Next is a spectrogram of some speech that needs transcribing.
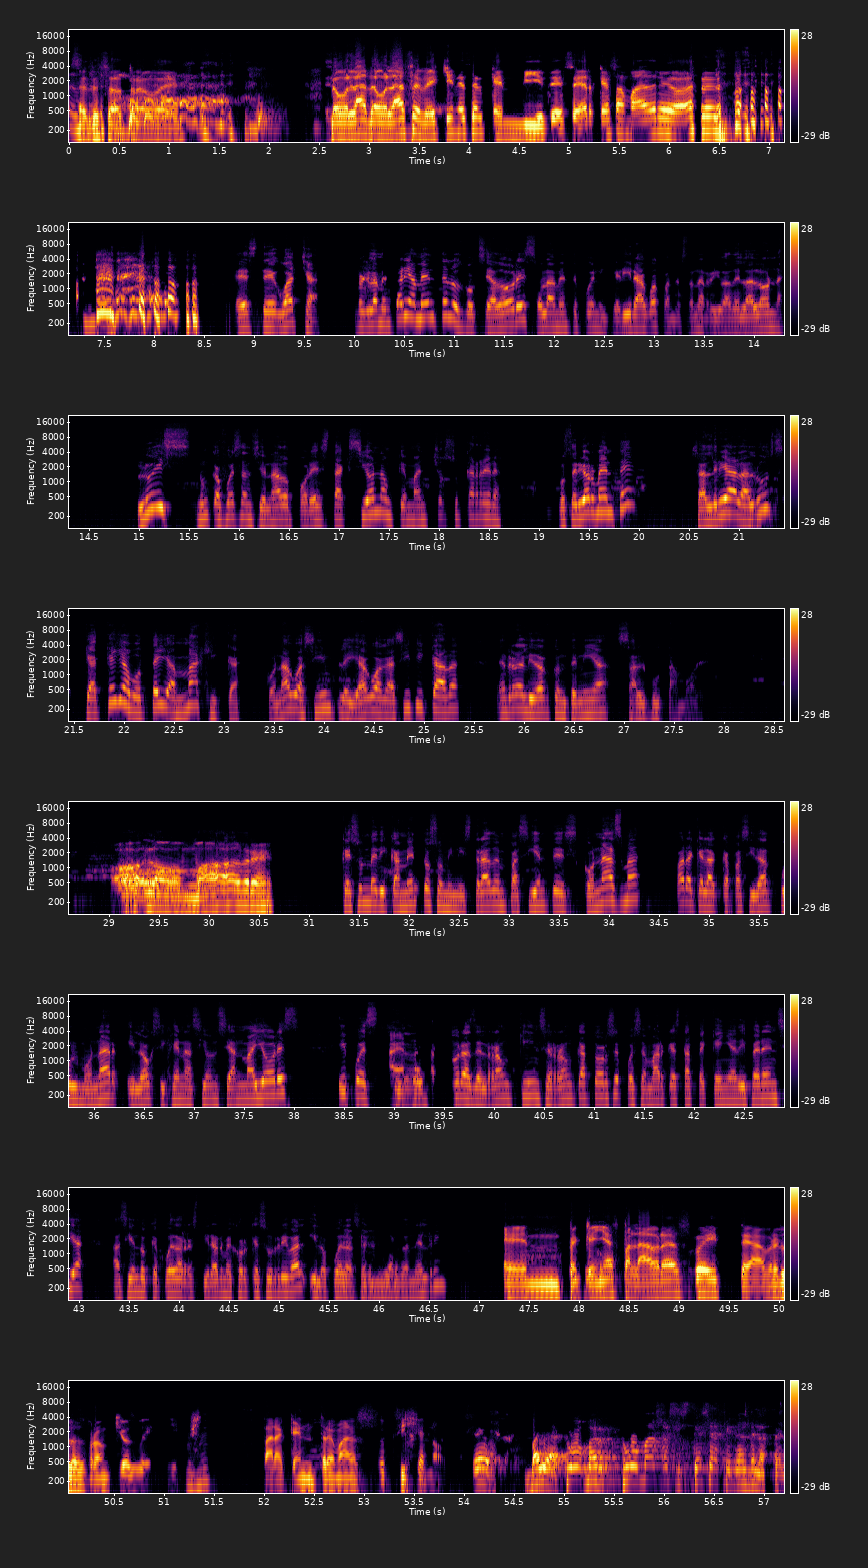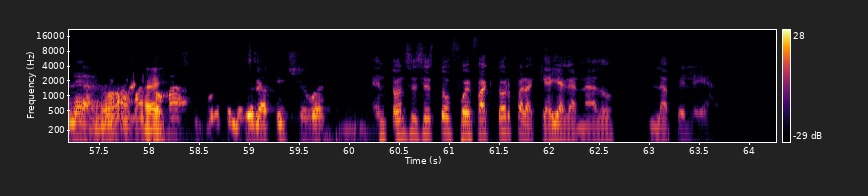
Ese es otro, güey. De volada, de volada se ve quién es el que ni de cerca esa madre, ¿va? Este, guacha, reglamentariamente los boxeadores solamente pueden ingerir agua cuando están arriba de la lona. Luis nunca fue sancionado por esta acción, aunque manchó su carrera. Posteriormente, saldría a la luz que aquella botella mágica con agua simple y agua gasificada en realidad contenía salbutamol, ¡Oh, la madre! que es un medicamento suministrado en pacientes con asma para que la capacidad pulmonar y la oxigenación sean mayores. Y pues a Sí, las alturas del round 15, round 14, pues se marca esta pequeña diferencia, haciendo que pueda respirar mejor que su rival y lo pueda hacer mierda en el ring. En pequeñas palabras, güey, te abre los bronquios, güey. Para que entre más oxígeno. Eh, Vaya, tuvo más, tuvo más resistencia al final de la pelea, ¿no? Aguantó Ay. más y por eso le dio la pinche, güey. Entonces esto fue factor para que haya ganado la pelea.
